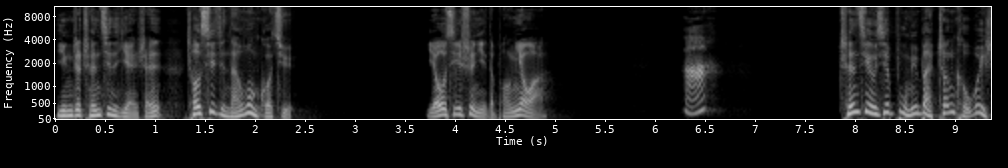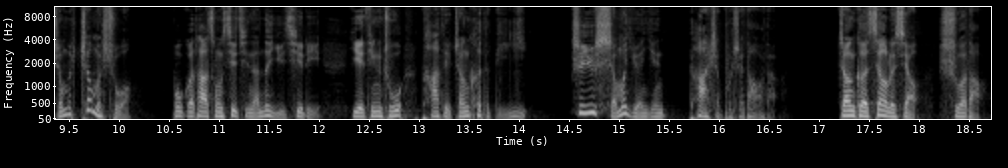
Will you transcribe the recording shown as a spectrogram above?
迎着陈静的眼神，朝谢晋南望过去。尤其是你的朋友啊！啊！陈静有些不明白张可为什么这么说，不过他从谢晋南的语气里也听出他对张克的敌意。至于什么原因，他是不知道的。张克笑了笑，说道：“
